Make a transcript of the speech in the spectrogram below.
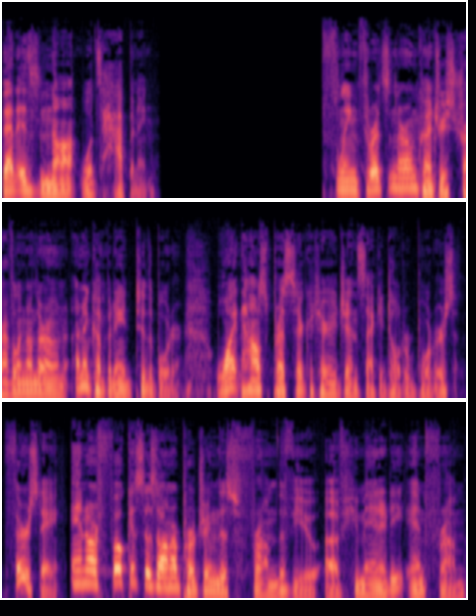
That is not what's happening. Fleeing threats in their own countries, traveling on their own, unaccompanied to the border. White House Press Secretary Jen Psaki told reporters Thursday, and our focus is on approaching this from the view of humanity and from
